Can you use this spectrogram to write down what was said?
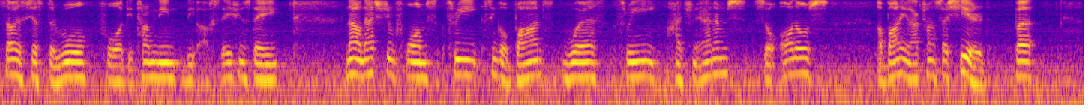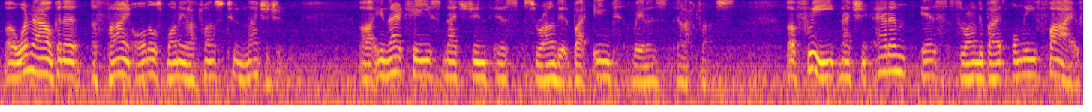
So it's just the rule for determining the oxidation state. Now nitrogen forms three single bonds with three hydrogen atoms. So all those uh, bonding electrons are shared. But uh, we're now going to assign all those bonding electrons to nitrogen. Uh, in that case nitrogen is surrounded by eight valence electrons a free nitrogen atom is surrounded by only 5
